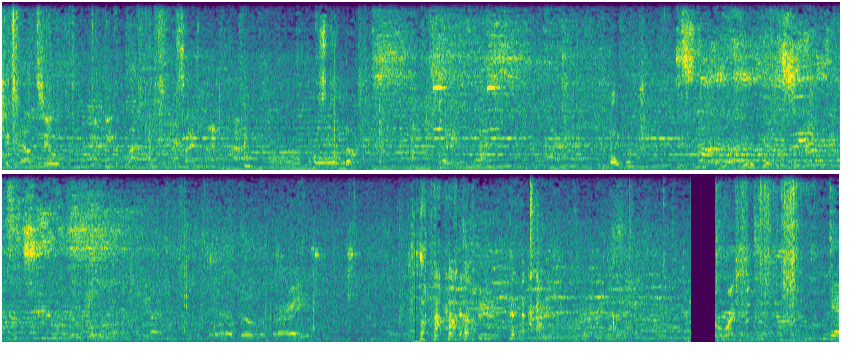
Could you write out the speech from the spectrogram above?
check it out too, would be the black ones in a size nine and a half. Stand up. You like them? You look good. Yeah, they'll look alright. Right foot. They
